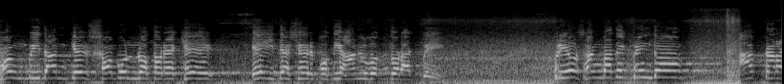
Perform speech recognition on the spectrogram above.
সংবিধানকে সমুন্নত রেখে এই দেশের প্রতি আনুগত্য রাখবে। প্রিয় সাংবাদিক বৃন্দ আপনারা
